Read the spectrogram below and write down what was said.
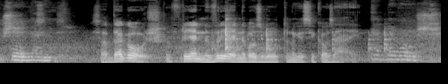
uscendo, sa da coscia, friendo, friendo, poi si buttano queste cose hai. a devosci.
